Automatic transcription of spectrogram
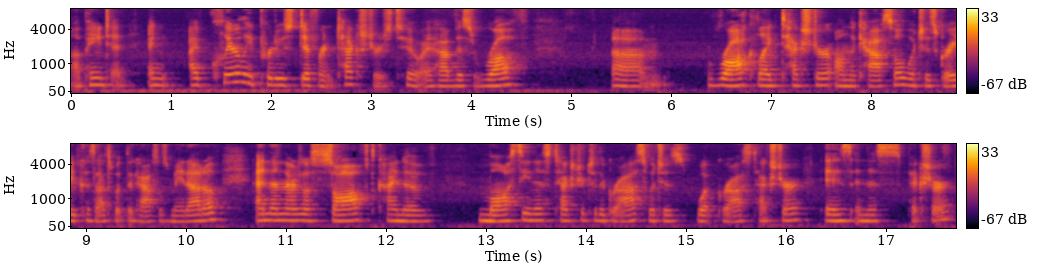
uh, painted. And I've clearly produced different textures too. I have this rough um, rock like texture on the castle, which is great because that's what the castle's made out of. And then there's a soft kind of mossiness texture to the grass, which is what grass texture is in this picture.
